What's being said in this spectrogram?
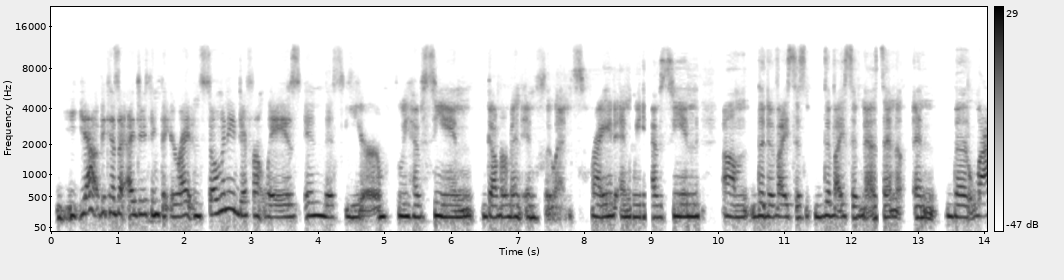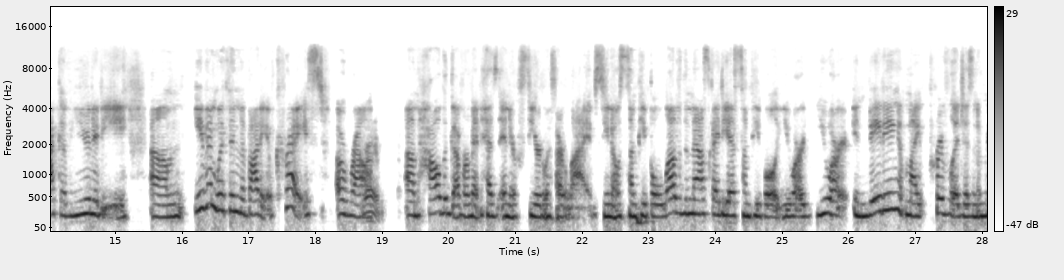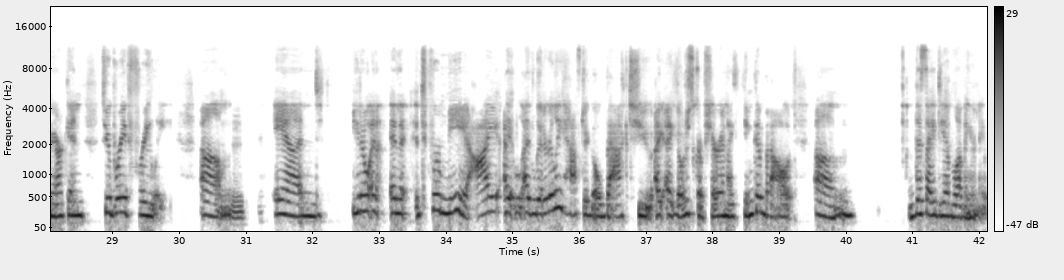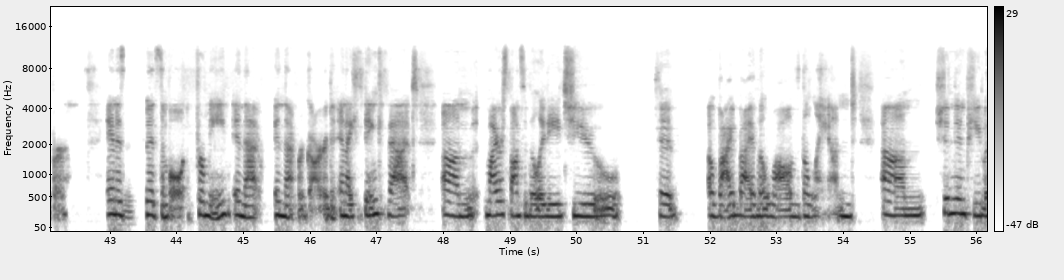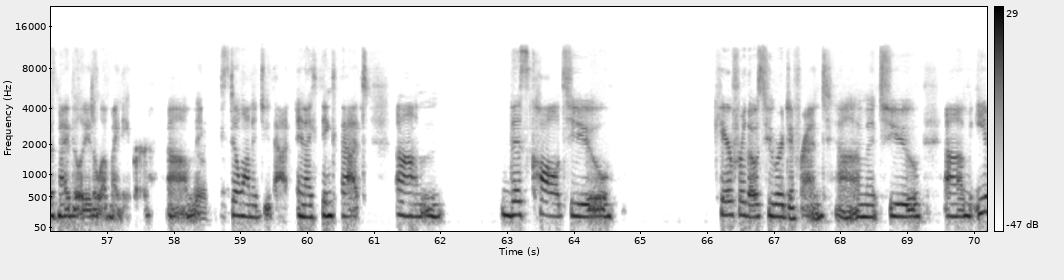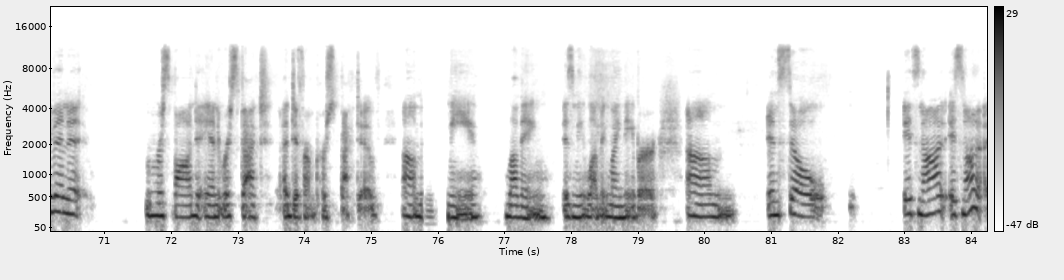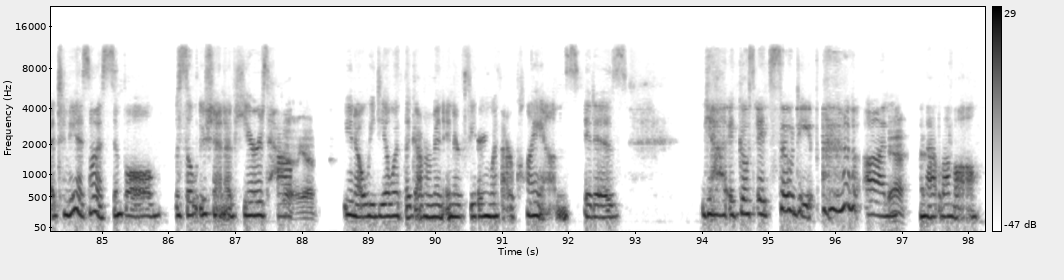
Yeah, because I, I do think that you're right. In so many different ways in this year, we have seen government influence, right? And we have seen um, the devices, divisiveness and, and the lack of unity, um, even within the body of Christ around. Right um, how the government has interfered with our lives. You know, some people love the mask idea. Some people, you are you are invading my privilege as an American to breathe freely. Um, mm-hmm. And you know, and and for me, I, I, I literally have to go back to I, I go to scripture and I think about um, this idea of loving your neighbor, and it's, mm-hmm. it's simple for me in that in that regard. And I think that um, my responsibility to to abide by the law of the land um, shouldn't impede with my ability to love my neighbor. Um, yeah. I still want to do that, and I think that um, this call to care for those who are different, um, to um, even respond and respect a different perspective. Um, mm-hmm. me loving is me loving my neighbor, um, and so it's not. It's not a, to me. It's not a simple solution of here's how. Oh, yeah you know, we deal with the government interfering with our plans. It is, yeah, it goes, it's so deep on, yeah. on that level.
